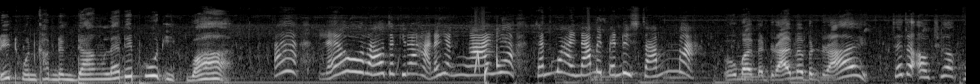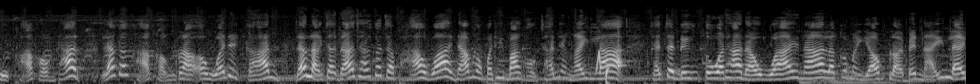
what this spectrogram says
ได้ทวนคำดัง ๆ และได้พูดอีกว่าแล้วเราจะกินอาหารได้ยังไงอะฉันว่ายน้ำไม่เป็นด้วยซ้ำอะโอ้ไม่เป็นไรไม่เป็นไร ฉันจะเอาเชือกผูกขาของท่าน และก็ขาของเราเอาไว้ด้วยกัน แล้วหลังจากนั้นฉันก็จะพาว่ายน้ำลงไปที่บ้านของฉันยังไงล่ะ ฉันจะดึงตัวถ้านเราไว้นะ แล้วก็ไม่ยอมปล่อยไปไหนเลย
